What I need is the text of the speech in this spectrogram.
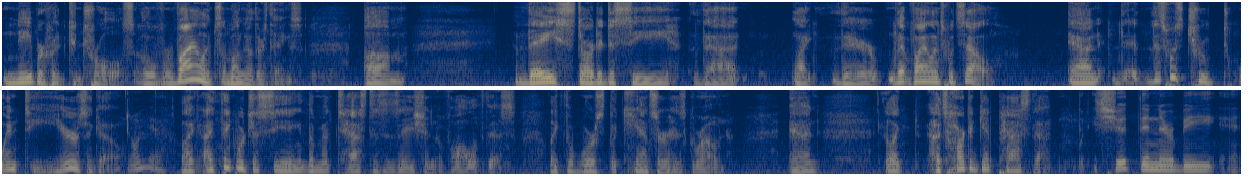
neighborhood controls over violence, among other things. Um, they started to see that like their that violence would sell. And th- this was true 20 years ago. Oh yeah. Like, I think we're just seeing the metastasization of all of this. Like, the worse the cancer has grown. And, like, it's hard to get past that. But should then there be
